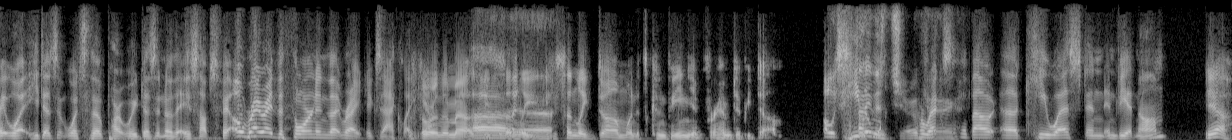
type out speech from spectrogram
Wait, what? He doesn't. What's the part where he doesn't know the Aesop's fate? Oh, right, right. The thorn in the right. Exactly. Throw in the mouth. Uh, he's suddenly yeah. he's suddenly dumb when it's convenient for him to be dumb. Oh, is he I the thought one who corrects him about uh, Key West and in Vietnam? Yeah,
